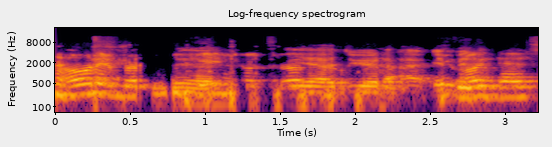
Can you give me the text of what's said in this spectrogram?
on it, bro. Yeah. getting your stuff. yeah, dude. I- If it, always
